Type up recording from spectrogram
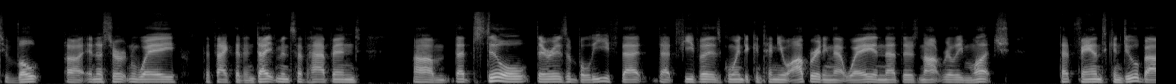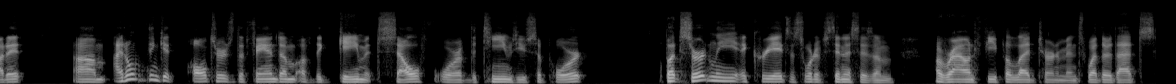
to vote uh, in a certain way, the fact that indictments have happened, um, that still there is a belief that that FIFA is going to continue operating that way, and that there's not really much that fans can do about it. Um, I don't think it alters the fandom of the game itself or of the teams you support, but certainly it creates a sort of cynicism around FIFA led tournaments, whether that's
